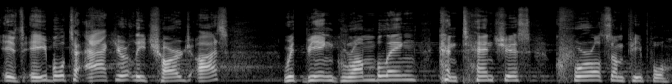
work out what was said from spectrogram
is able to accurately charge us with being grumbling, contentious, quarrelsome people.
